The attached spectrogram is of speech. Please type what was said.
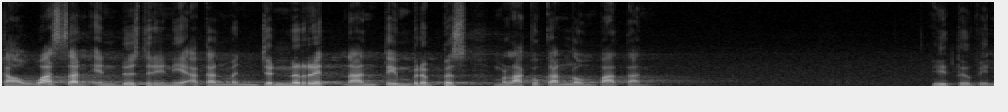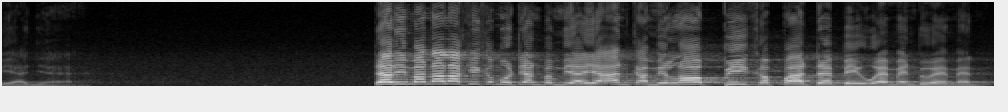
kawasan industri ini akan mengenerit nanti Brebes melakukan lompatan. Itu pilihannya. Dari mana lagi kemudian pembiayaan kami lobby kepada BUMN-BUMN.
